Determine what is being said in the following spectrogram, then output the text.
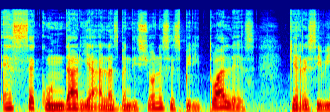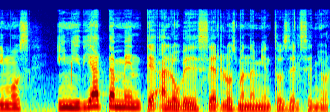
es secundaria a las bendiciones espirituales que recibimos inmediatamente al obedecer los mandamientos del Señor.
